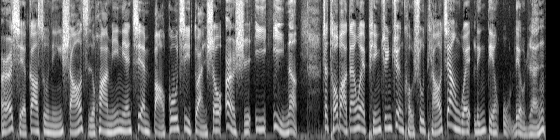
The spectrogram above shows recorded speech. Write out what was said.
而且告诉您，少子化明年健保估计短收二十一亿呢，这投保单位平均卷口数调降为零点五六人，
